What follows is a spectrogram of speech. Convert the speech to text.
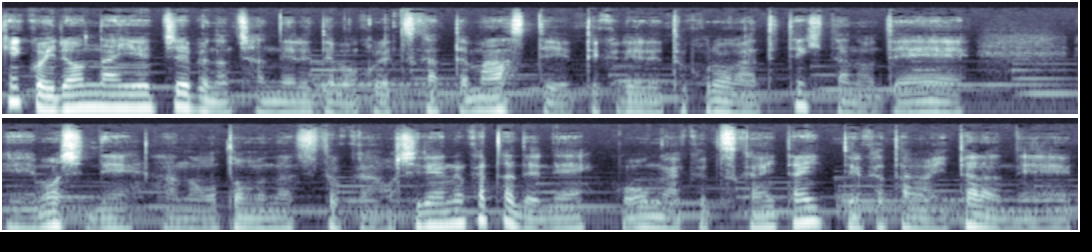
結構いろんな YouTube のチャンネルでもこれ使ってますって言ってくれるところが出てきたので、えー、もしねあのお友達とかお知り合いの方でね音楽使いたいっていう方がいたらね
